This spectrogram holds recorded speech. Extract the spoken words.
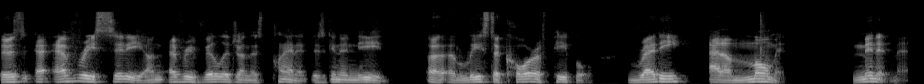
There's every city on every village on this planet is going to need uh, at least a core of people ready at a moment Minutemen,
